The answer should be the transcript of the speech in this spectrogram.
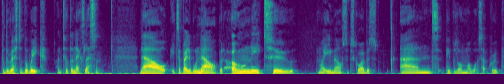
for the rest of the week until the next lesson. Now, it's available now, but only to my email subscribers and people on my WhatsApp group.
